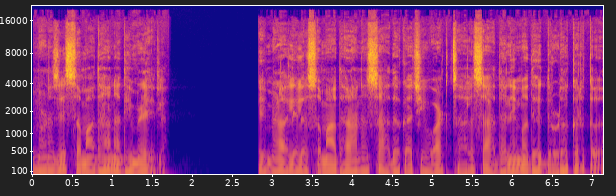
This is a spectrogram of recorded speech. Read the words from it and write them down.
म्हणजे समाधान आधी मिळेल. हे मिळालेलं समाधान साधकाची वाटचाल साधनेमध्ये दृढ करतं.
